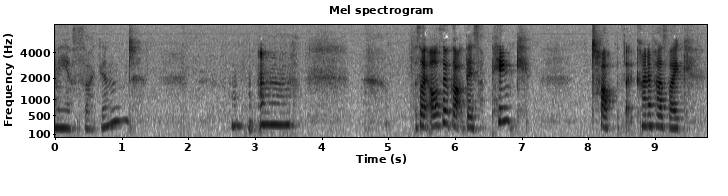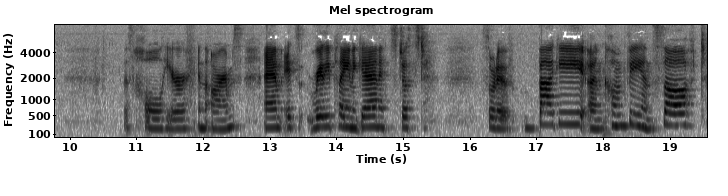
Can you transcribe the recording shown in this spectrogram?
me a second. Mm -mm. So I also got this pink top that kind of has like this hole here in the arms. Um, it's really plain again. It's just sort of baggy and comfy and soft.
